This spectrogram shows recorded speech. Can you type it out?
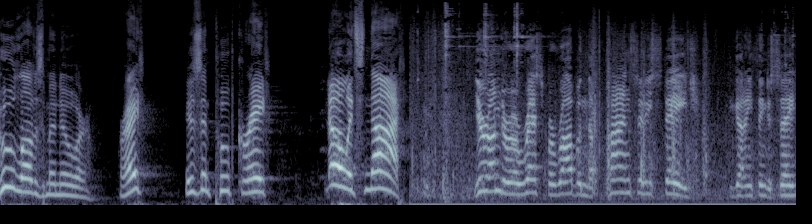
Who loves manure, right? Isn't poop great? No, it's not. You're under arrest for robbing the Pine City stage. You got anything to say?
